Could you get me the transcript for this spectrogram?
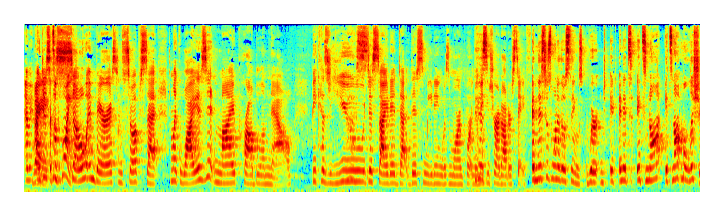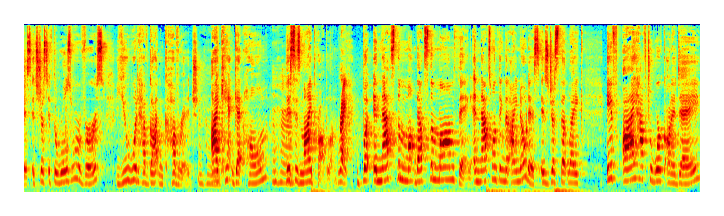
I mean, I just That's was so embarrassed and so upset. I'm like, why is it my problem now? Because you Yes. decided that this meeting was more important than making sure our daughter's safe. and this is one of those things where it, and it's it's not it's not malicious. It's just if the roles were reversed you would have gotten coverage. Mm-hmm. I can't get home. Mm-hmm. This is my problem. Right. but and that's the that's the mom thing. And that's one thing that i notice is just that like if i have to work on a day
